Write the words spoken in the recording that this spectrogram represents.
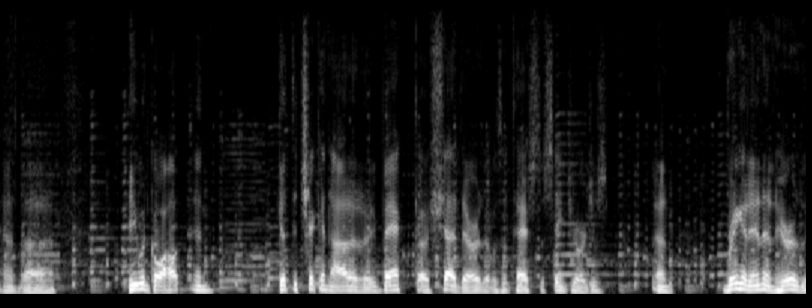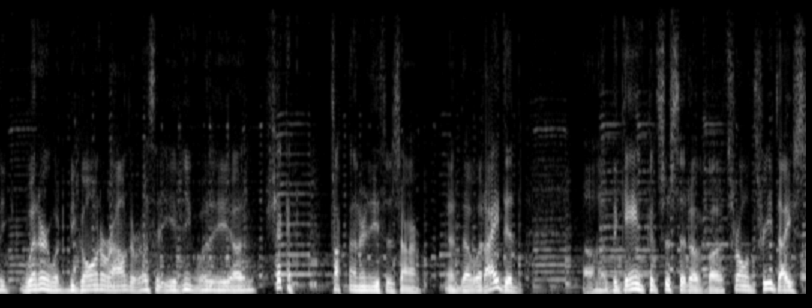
and uh, he would go out and get the chicken out of the back uh, shed there that was attached to St. George's and bring it in, and here the winner would be going around the rest of the evening with a uh, chicken tucked underneath his arm. And uh, what I did, uh, the game consisted of throwing three dice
